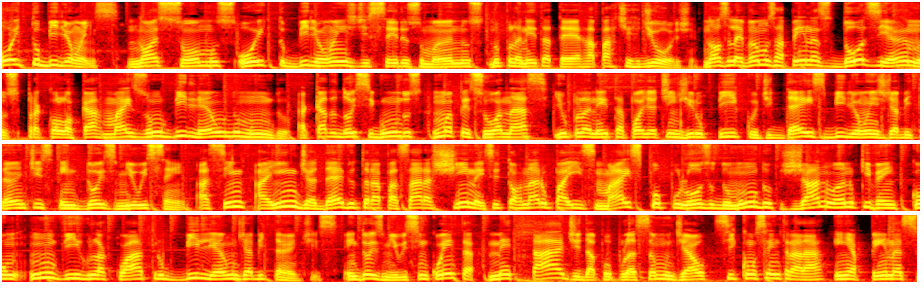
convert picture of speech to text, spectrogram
8 bilhões. Nós somos 8 bilhões de seres humanos no planeta Terra a partir de hoje. Nós levamos apenas 12 anos para colocar mais um bilhão no mundo. A cada dois segundos, uma pessoa nasce e o planeta pode atingir o pico de 10 bilhões de habitantes em 2100. Assim, a Índia deve ultrapassar a China e se tornar o país mais populoso do mundo já no ano que vem, com 1,4 bilhão de habitantes. Em 2050, metade da população mundial se concentrará em apenas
